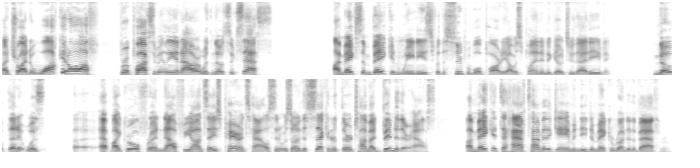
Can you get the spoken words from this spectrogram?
I tried to walk it off for approximately an hour with no success. I make some bacon weenies for the Super Bowl party I was planning to go to that evening. Note that it was uh, at my girlfriend, now fiance's parents' house, and it was only the second or third time I'd been to their house. I make it to halftime of the game and need to make a run to the bathroom.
